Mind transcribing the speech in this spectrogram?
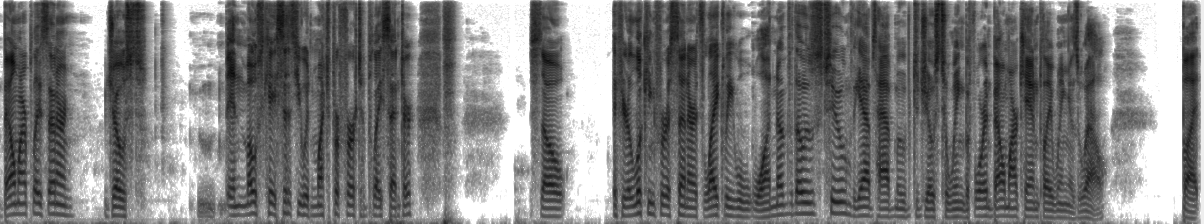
Bellemare plays center, Jost. In most cases, you would much prefer to play center. So, if you're looking for a center, it's likely one of those two. The Avs have moved to Jost to wing before, and Bellemare can play wing as well. But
